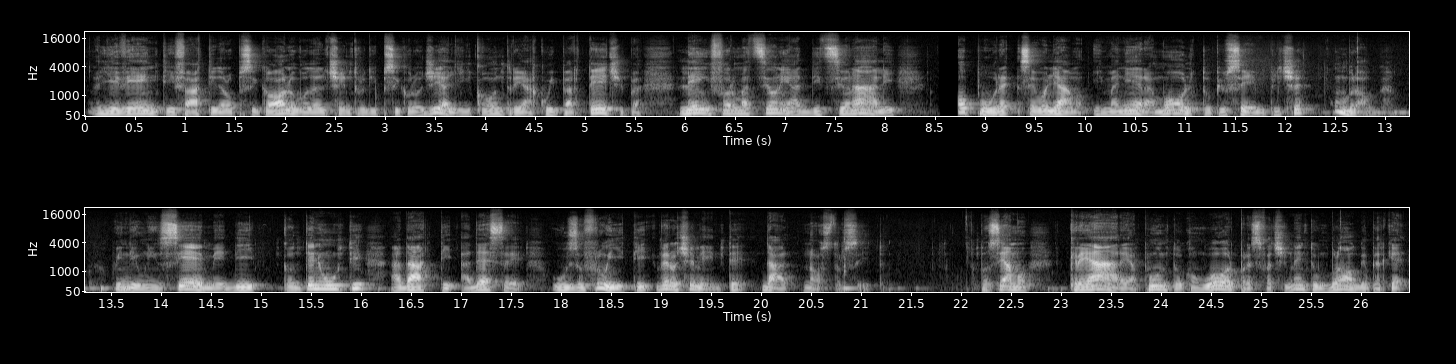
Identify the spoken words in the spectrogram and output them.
gli eventi fatti dallo psicologo, dal centro di psicologia, gli incontri a cui partecipa, le informazioni addizionali oppure se vogliamo in maniera molto più semplice un blog, quindi un insieme di contenuti adatti ad essere usufruiti velocemente dal nostro sito. Possiamo creare appunto con WordPress facilmente un blog perché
